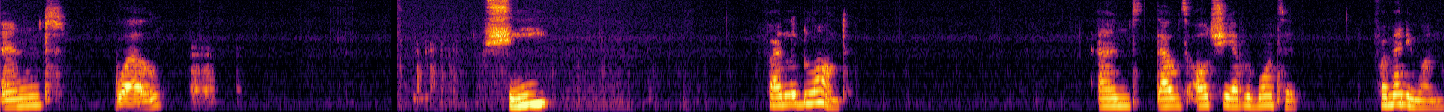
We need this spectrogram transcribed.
And well she finally belonged. And that was all she ever wanted from anyone.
